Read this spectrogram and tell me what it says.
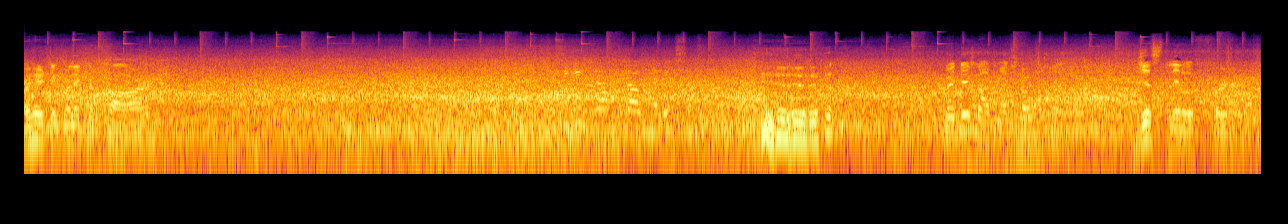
We're here to collect the car. Sige, vlog, vlog. Nalitsa. Pwede mag, may. Just a little further.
